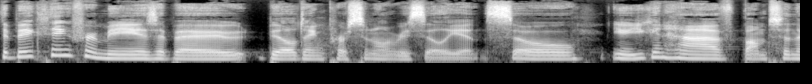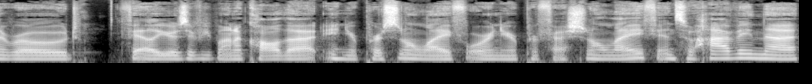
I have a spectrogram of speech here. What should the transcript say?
the big thing for me is about building personal resilience. So, you know, you can have bumps in the road, failures, if you want to call that, in your personal life or in your professional life. And so having the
